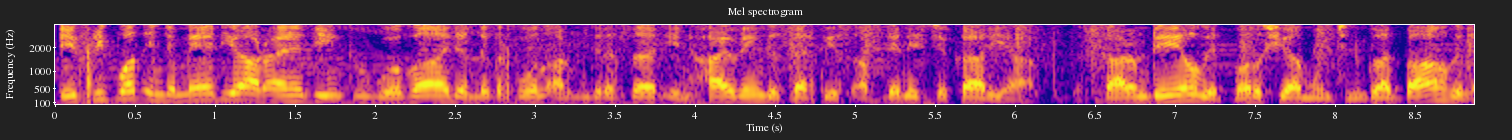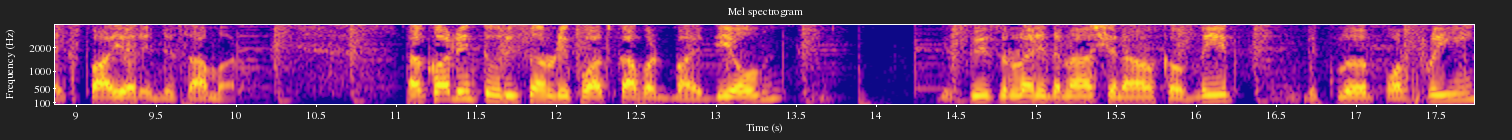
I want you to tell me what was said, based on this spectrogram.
If reports in the media are anything to go by, the Liverpool are interested in hiring the service of Denis Zakaria. The current deal with Borussia Mönchengladbach will expire in the summer. According to recent report covered by Bild, the Switzerland international could leave the club for free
